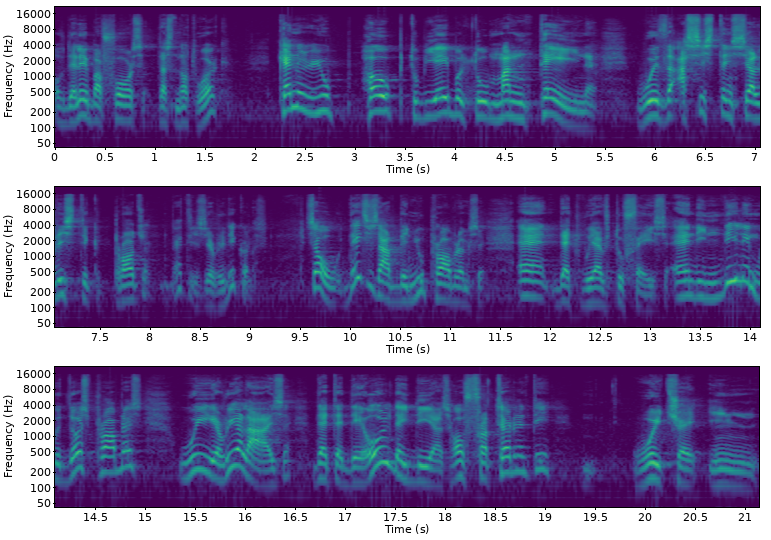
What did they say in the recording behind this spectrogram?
of the labor force does not work? Can you hope to be able to maintain with assistentialistic project? That is ridiculous. So these are the new problems uh, that we have to face. And in dealing with those problems, we realize that the old ideas of fraternity, which uh, in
